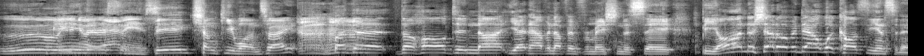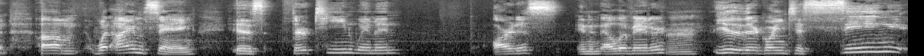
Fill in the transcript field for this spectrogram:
Ooh, Meaning you know there's some means. big chunky ones, right? But the the hall did not yet have enough information to say beyond a shadow of a doubt what caused the incident. Um, what I'm saying is 13 women artists in an elevator. Mm-hmm. Either they're going to sing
